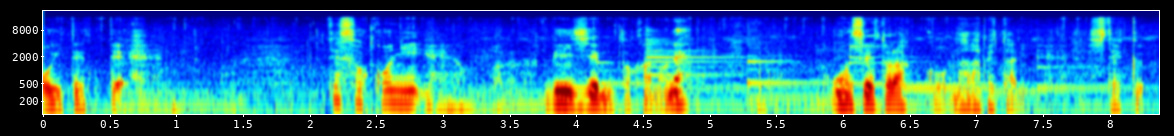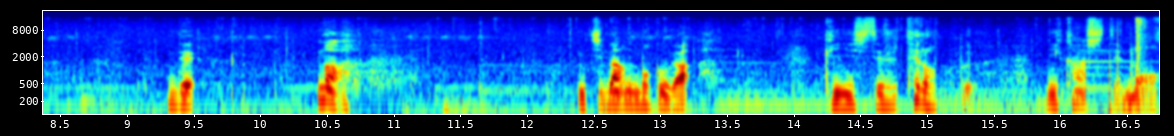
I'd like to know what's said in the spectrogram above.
置いてってでそこに BGM とかのね音声トラックを並べたりしていく。でまあ一番僕が気にしてるテロップに関しても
